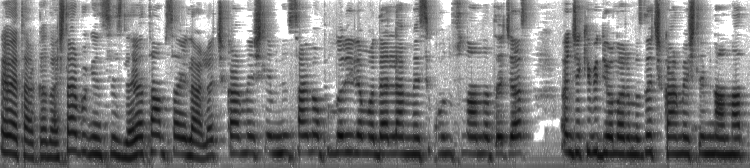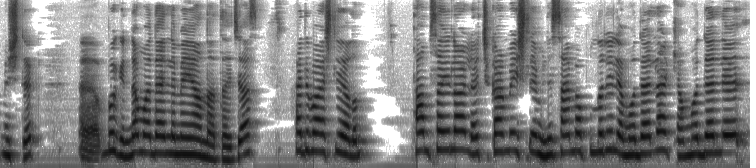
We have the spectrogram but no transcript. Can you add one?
Evet arkadaşlar bugün sizlere tam sayılarla çıkarma işleminin sayma pulları ile modellenmesi konusunu anlatacağız. Önceki videolarımızda çıkarma işlemini anlatmıştık. Ee, Bugün de modellemeyi anlatacağız. Hadi başlayalım. Tam sayılarla çıkarma işlemini sayma pulları ile modellerken modelle,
